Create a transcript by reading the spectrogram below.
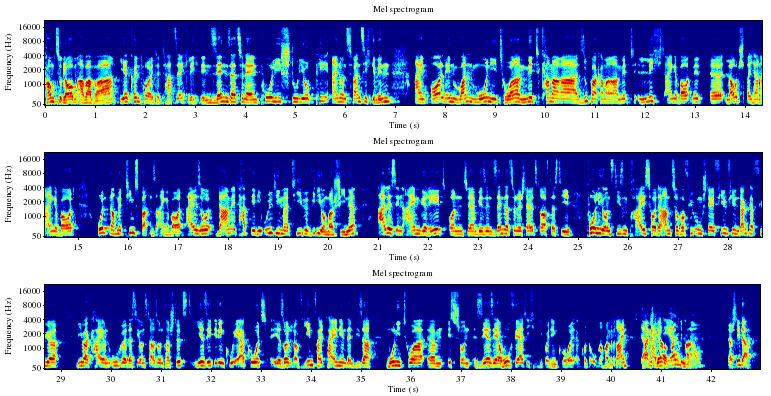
Kaum zu glauben, aber wahr. Ihr könnt heute tatsächlich den sensationellen Poly Studio P21 gewinnen. Ein All-in-One-Monitor mit Kamera, Superkamera, mit Licht eingebaut, mit äh, Lautsprechern eingebaut und noch mit Teams-Buttons eingebaut. Also damit habt ihr die ultimative Videomaschine alles in einem Gerät und äh, wir sind sensationell stolz darauf, dass die Poli uns diesen Preis heute Abend zur Verfügung stellt. Vielen, vielen Dank dafür, lieber Kai und Uwe, dass ihr uns da so unterstützt. Hier seht ihr den QR-Code. Ihr solltet auf jeden Fall teilnehmen, denn dieser Monitor ähm, ist schon sehr, sehr hochwertig. Ich gebe euch den Code oben nochmal mit rein. Da Wagner, steht genau, er, genau. Da steht er.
